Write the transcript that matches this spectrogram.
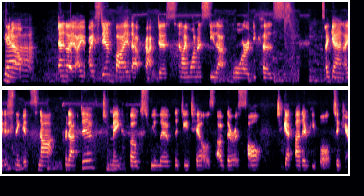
Yeah. You know? And I, I, I stand by that practice and I want to see that more because again, I just think it's not productive to make folks relive the details of their assault to get other people to care.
